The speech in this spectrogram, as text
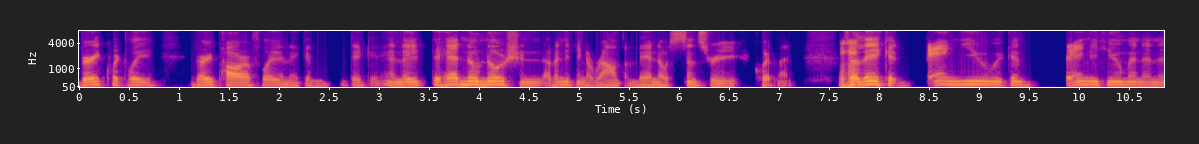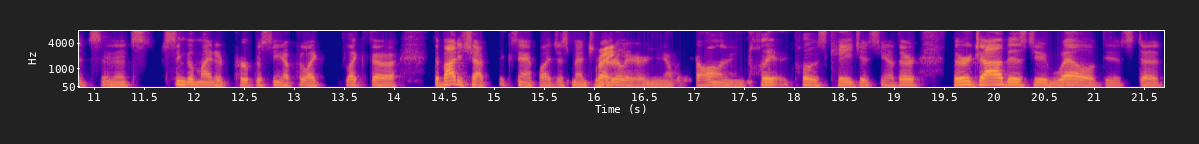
very quickly very powerfully and they can they can and they they had no notion of anything around them they had no sensory equipment so mm-hmm. they could bang you we can bang a human and it's and it's single-minded purpose you know for like like the the body shop example i just mentioned Right. earlier you know they're all in closed cages you know their their job is to weld is to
